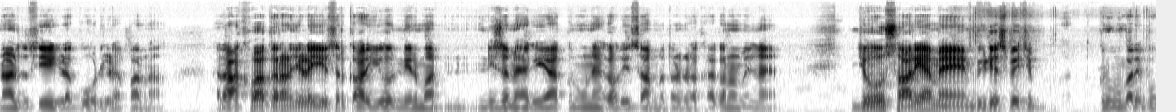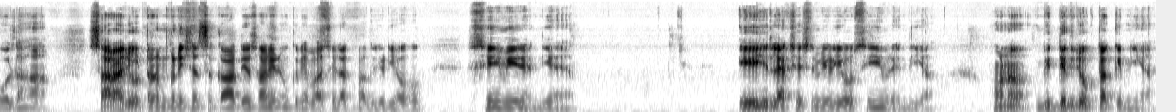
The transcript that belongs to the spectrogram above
ਨਾਲੇ ਤੁਸੀਂ ਇਹ ਜਿਹੜਾ ਕੋਡ ਜਿਹੜਾ ਭਰਨਾ। ਰਾਖਵਾਕਰਨ ਜਿਹੜਾ ਇਹ ਸਰਕਾਰੀ ਜੋ ਨਿਰਮਾ, ਨਿਯਮ ਹੈਗੇ ਆ, ਕਾਨੂੰਨ ਹੈਗਾ, ਉਹਦੇ ਹਿਸਾਬ ਨਾਲ ਤੁਹਾਨੂੰ ਰਾਖਵਾਕਰਨ ਮਿਲਣਾ ਹੈ ਜੋ ਸਾਰਿਆਂ ਮੈਂ ਵੀਡੀਓਸ ਵਿੱਚ ਕਾਨੂੰਨ ਬਾਰੇ ਬੋਲਦਾ ਹਾਂ ਸਾਰਾ ਜੋ ਟਰਮ ਕੰਡੀਸ਼ਨ ਸਰਕਾਰ ਦੇ ਸਾਰੀ ਨੌਕਰੀਆਂ ਵਾਸਤੇ ਲਗਭਗ ਜਿਹੜੀ ਆ ਉਹ ਸੇਮ ਹੀ ਰਹਿੰਦੀਆਂ ਆ। ਏਜ ਰਿਲੈਕਸੇਸ਼ਨ ਵੀ ਜਿਹੜੀ ਉਹ ਸੇਮ ਰਹਿੰਦੀ ਆ। ਹੁਣ ਵਿਦਿਅਕ ਯੋਗਤਾ ਕਿੰਨੀ ਆ?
